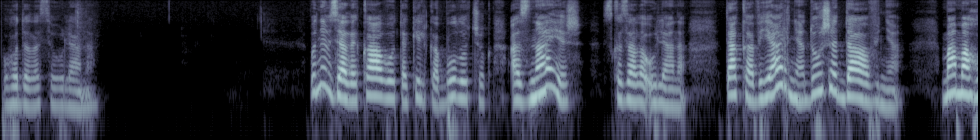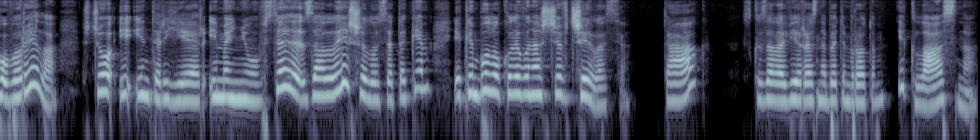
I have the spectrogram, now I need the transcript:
погодилася Уляна. Вони взяли каву та кілька булочок. А знаєш, сказала Уляна, та кав'ярня дуже давня. Мама говорила, що і інтер'єр, і меню все залишилося таким, яким було, коли вона ще вчилася. Так, сказала Віра з набитим ротом, і класно.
